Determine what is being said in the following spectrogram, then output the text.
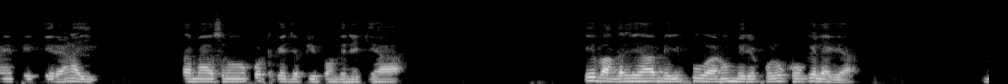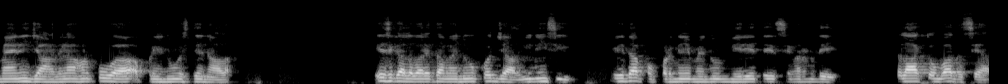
ਆਪਣੇ ਪੇਕੇ ਰਹਿਣ ਆਈ, ਤਾਂ ਮੈਂ ਉਸ ਨੂੰ ਘੁੱਟ ਕੇ ਜੱਫੀ ਪਾਉਂਦੇ ਨੇ ਕਿਹਾ, ਇਹ ਬਾਂਦਰ ਜਿਹਾ ਮੇਰੀ ਭੂਆ ਨੂੰ ਮੇਰੇ ਕੋਲੋਂ ਖੋਹ ਕੇ ਲੈ ਗਿਆ। ਮੈਂ ਨਹੀਂ ਜਾਣ ਦੇਣਾ ਹੁਣ ਭੂਆ ਆਪਣੀ ਨੂੰ ਇਸ ਦੇ ਨਾਲ। ਇਸ ਗੱਲ ਬਾਰੇ ਤਾਂ ਮੈਨੂੰ ਕੁਝ ਯਾਦ ਵੀ ਨਹੀਂ ਸੀ। ਇਹਦਾ ਫੁੱਫੜ ਨੇ ਮੈਨੂੰ ਮੇਰੇ ਤੇ ਸਿਮਰਨ ਦੇ ਤਲਾਕ ਤੋਂ ਬਾਅਦ ਦੱਸਿਆ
